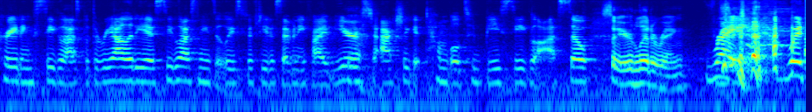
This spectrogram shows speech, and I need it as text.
creating sea glass, but the reality is sea glass needs at least 50 to 75 years yeah. to actually get tumbled to be sea glass. So So you're littering. Right, which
